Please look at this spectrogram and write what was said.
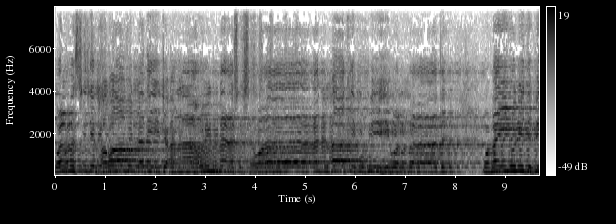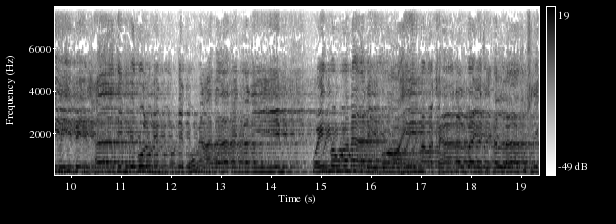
والمسجد الحرام الذي جعلناه للناس سواء العاكف فيه والباد. ومن يرد فيه بإلحاد بظلم نذقه من عذاب أليم. وإذ بونا لإبراهيم مكان البيت ألا تشرك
